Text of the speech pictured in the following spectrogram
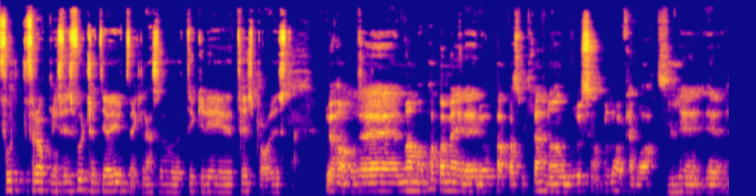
fort, förhoppningsvis fortsätter jag utvecklas och tycker det trivs bra i Ystad. Du har eh, mamma och pappa med dig. Du har pappa som tränare och brorsan som lagkamrat. Mm. Eh, eh,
